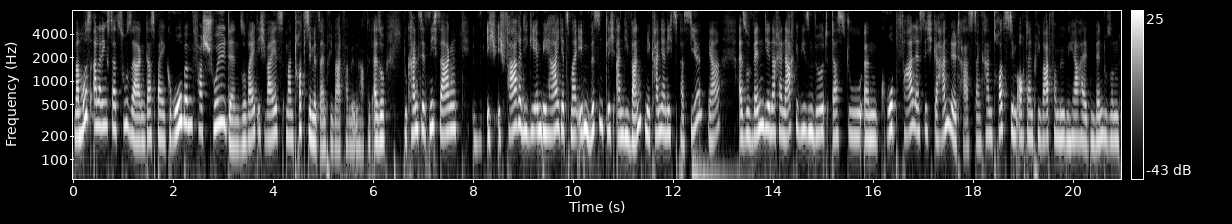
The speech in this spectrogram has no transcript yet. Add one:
Man muss allerdings dazu sagen, dass bei grobem Verschulden, soweit ich weiß, man trotzdem mit seinem Privatvermögen haftet. Also du kannst jetzt nicht sagen, ich, ich fahre die GmbH jetzt mal eben wissentlich an die Wand, mir kann ja nichts passieren, ja. Also wenn dir nachher nachgewiesen wird, dass du ähm, grob fahrlässig gehandelt hast, dann kann trotzdem auch dein Privatvermögen herhalten, wenn du so ein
